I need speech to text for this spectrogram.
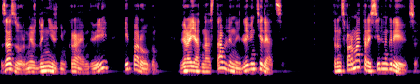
зазор между нижним краем двери и порогом, вероятно оставленный для вентиляции. Трансформаторы сильно греются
